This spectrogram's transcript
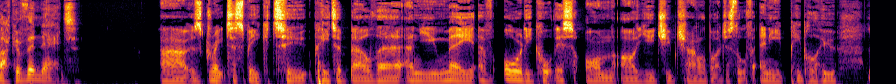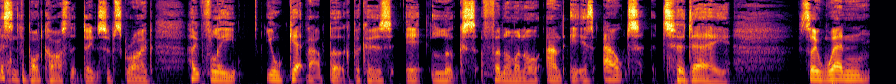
back of the net. Uh, it was great to speak to Peter Bell there, and you may have already caught this on our YouTube channel, but I just thought for any people who listen to the podcast that don't subscribe, hopefully you'll get that book because it looks phenomenal and it is out today. So when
